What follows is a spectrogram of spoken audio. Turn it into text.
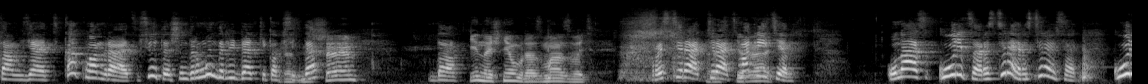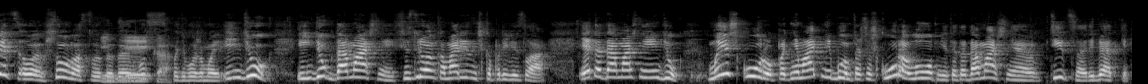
там взять. Как вам нравится. Все это шиндер-мындер, ребятки, как всегда. Размешаем Да. и начнем размазывать. Растирать, тирать. Растирать. Смотрите. У нас курица, растирай, растирай, Сань. Курица, ой, что у нас тут это, Индейка. господи боже мой, индюк, индюк домашний, сестренка Мариночка привезла. Это домашний индюк. Мы шкуру поднимать не будем, потому что шкура лопнет, это домашняя птица, ребятки.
